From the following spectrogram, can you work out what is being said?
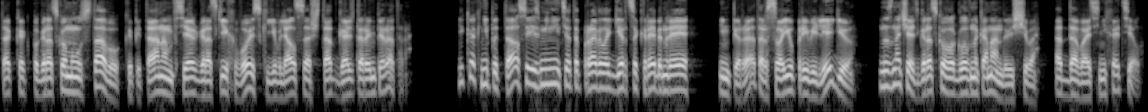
так как по городскому уставу капитаном всех городских войск являлся штат-гальтер императора. И как ни пытался изменить это правило герцог Ребенрея, император свою привилегию назначать городского главнокомандующего отдавать не хотел.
